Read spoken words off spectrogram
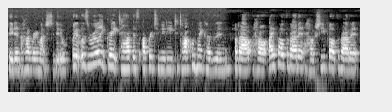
They didn't have very much to do. But it was really great to have this opportunity to talk with my cousin about how I felt about it, how she felt about it,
